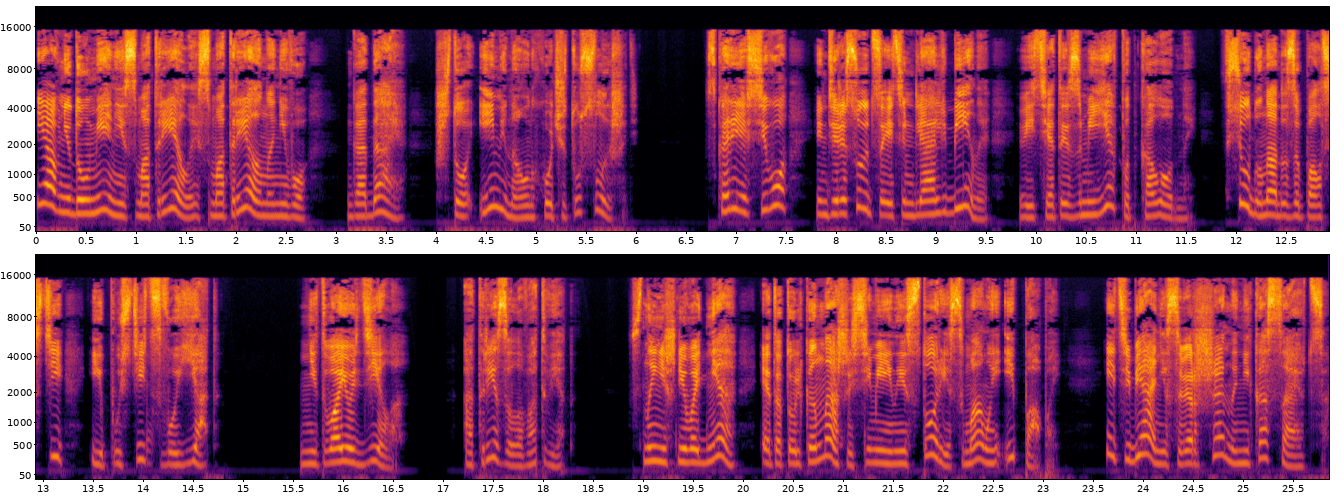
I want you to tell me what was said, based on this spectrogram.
я в недоумении смотрела и смотрела на него, гадая, что именно он хочет услышать. Скорее всего, интересуется этим для Альбины, ведь этой змее подколодной всюду надо заползти и пустить свой яд. «Не твое дело», — отрезала в ответ. «С нынешнего дня это только наши семейные истории с мамой и папой и тебя они совершенно не касаются.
